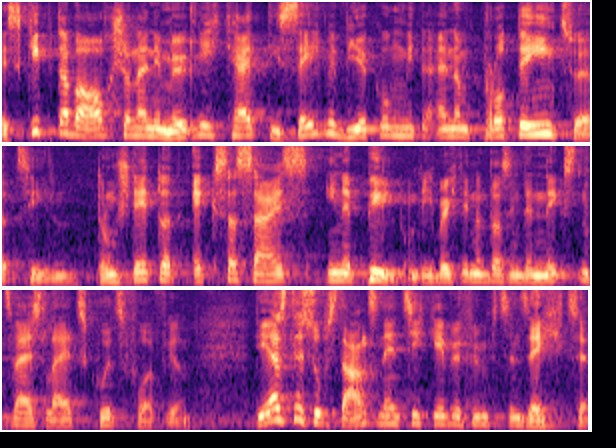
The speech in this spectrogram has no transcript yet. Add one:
Es gibt aber auch schon eine Möglichkeit, dieselbe Wirkung mit einem Protein zu erzielen. Darum steht dort Exercise in a Pill. Und ich möchte Ihnen das in den nächsten zwei Slides kurz vorführen. Die erste Substanz nennt sich GW1516.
